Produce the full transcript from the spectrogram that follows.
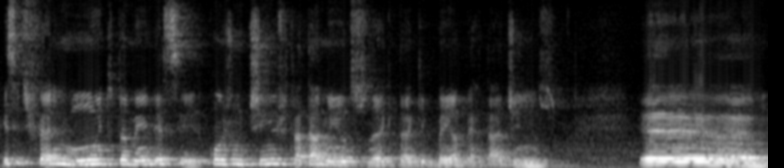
E se diferem muito também desse conjuntinho de tratamentos, né? que está aqui bem apertadinhos. É...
